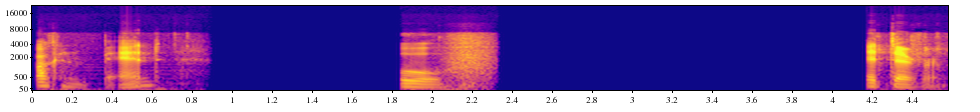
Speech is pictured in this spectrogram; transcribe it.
fucking band. Ooh, hit different.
